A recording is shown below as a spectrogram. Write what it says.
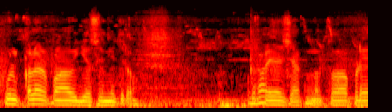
ફૂલ કલર પણ આવી ગયો છે મિત્રો. રાળિયા શાકનો તો આપણે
